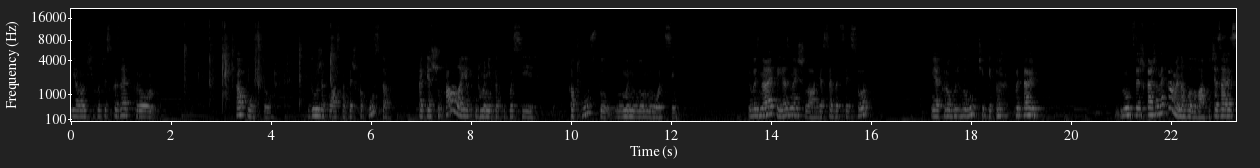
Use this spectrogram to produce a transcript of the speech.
Я вам ще хочу сказати про капусту. Дуже класна теж капуста. Так я шукала, яку б мені таку посіяти капусту в минулому році. І ви знаєте, я знайшла для себе цей сорт. І як робиш голубчики, то питають. Ну, це ж каже, не камена голова, хоча зараз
